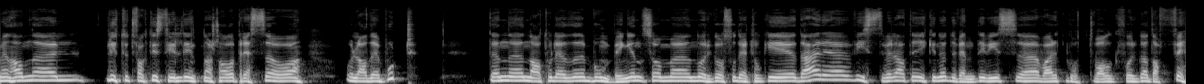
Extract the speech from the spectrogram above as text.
men han eh, lyttet faktisk til det internasjonale presset og, og la det bort. Den eh, Nato-ledede bombingen som eh, Norge også deltok i der, eh, viste vel at det ikke nødvendigvis var et godt valg for Gaddafi.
